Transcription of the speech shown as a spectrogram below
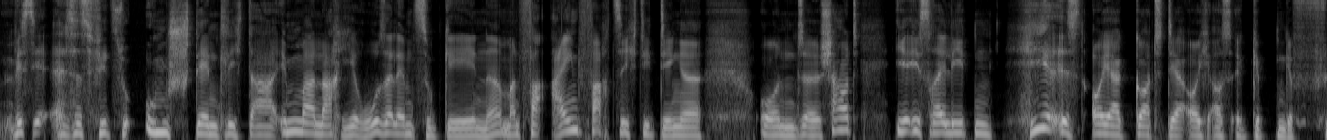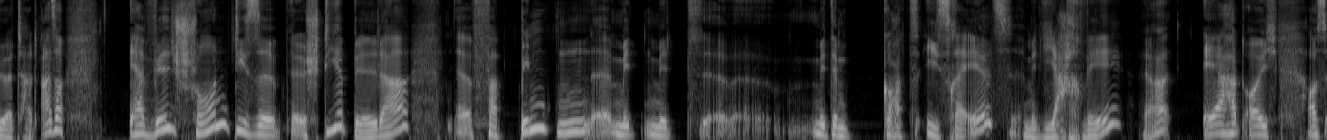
wisst ihr, es ist viel zu umständlich, da immer nach Jerusalem zu gehen. Ne? Man vereinfacht sich die Dinge. Und äh, schaut, ihr Israeliten, hier ist euer Gott, der euch aus Ägypten geführt hat. Also er will schon diese äh, Stierbilder äh, verbinden äh, mit, mit, mit dem Gott Israels, mit Yahweh. Ja, er hat euch aus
